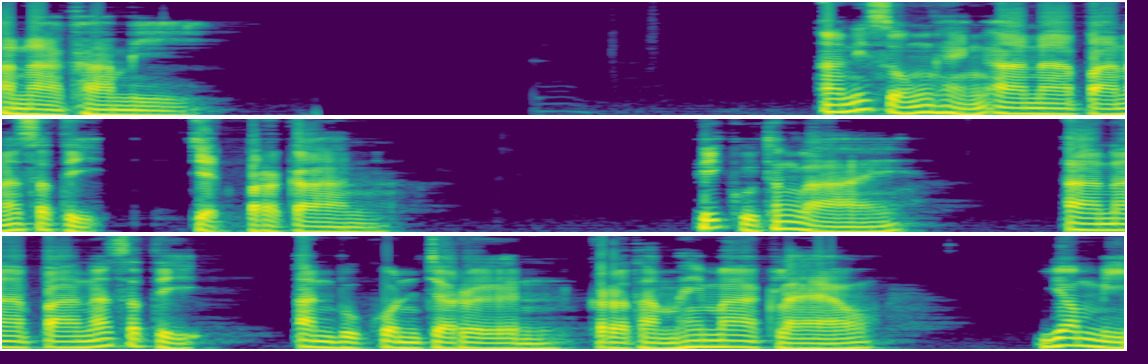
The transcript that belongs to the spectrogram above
อนาคามีอานิสงส์แห่งอาณาปานสติ เจ็ดประการ ภิกขุทั้งหลาย อาณาปานสติ อันบุคคลเจริญกระทำให้มากแล้ว ย่อมมี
